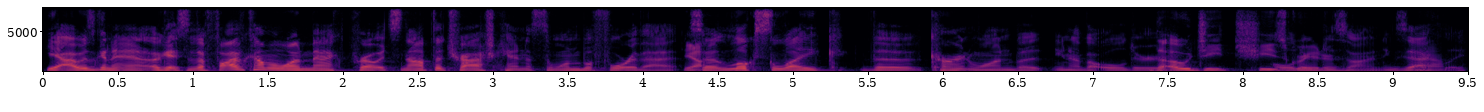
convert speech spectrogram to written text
Yeah, I was gonna ask. Okay, so the five comma one Mac Pro, it's not the trash can; it's the one before that. Yeah. So it looks like the current one, but you know the older, The OG cheese older grater. design. Exactly.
